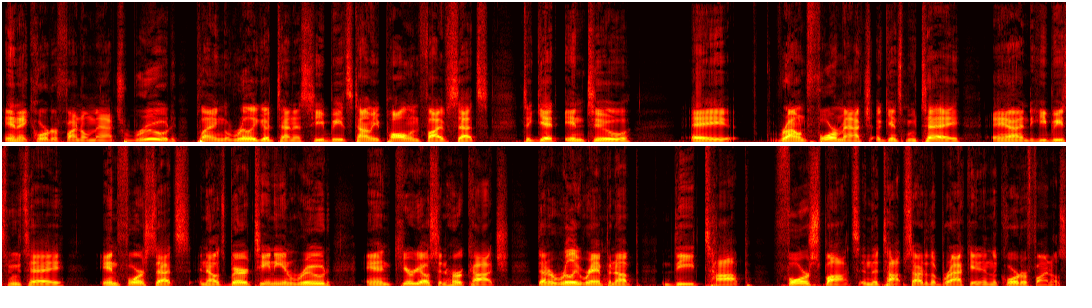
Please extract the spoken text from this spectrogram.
in a quarterfinal match. Ruud playing really good tennis. He beats Tommy Paul in five sets to get into a round four match against Moutet and he beats Moutet in four sets. And now it's Berrettini and Ruud and Kyrgios and Hurkacz that are really ramping up the top four spots in the top side of the bracket in the quarterfinals.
